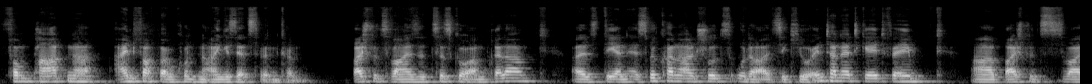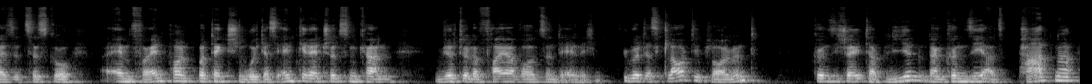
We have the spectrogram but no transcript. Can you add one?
vom Partner einfach beim Kunden eingesetzt werden können. Beispielsweise Cisco Umbrella als DNS-Rückkanalschutz oder als Secure Internet Gateway. Äh, beispielsweise Cisco M for Endpoint Protection, wo ich das Endgerät schützen kann, virtuelle Firewalls und ähnlichem. Über das Cloud Deployment können Sie schon etablieren und dann können Sie als Partner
